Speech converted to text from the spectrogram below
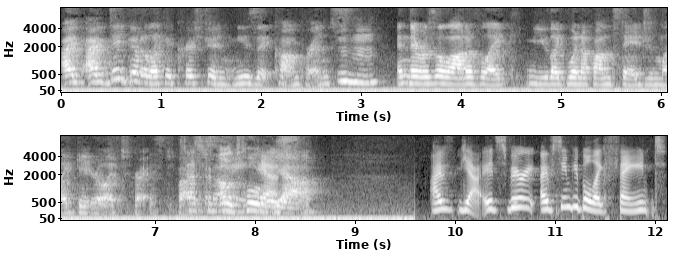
I I did go to like a Christian music conference Mm-hmm. and there was a lot of like you like went up on stage and like gave your life to Christ. Testimony. oh, totally. Yes. Yeah. I've yeah, it's very I've seen people like faint,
